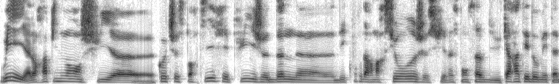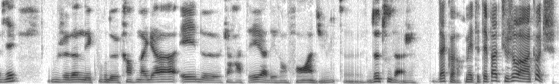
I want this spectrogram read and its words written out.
Oui, alors rapidement, je suis euh, coach sportif et puis je donne euh, des cours d'arts martiaux. Je suis responsable du karaté do métabier où je donne des cours de Krav Maga et de karaté à des enfants, adultes, euh, de tous âges. D'accord, mais t'étais pas toujours un coach?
